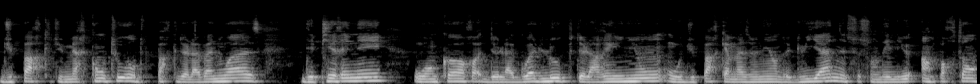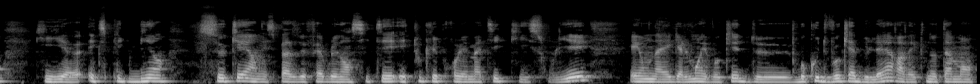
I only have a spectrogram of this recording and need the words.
du parc du Mercantour, du parc de la Vanoise, des Pyrénées ou encore de la Guadeloupe, de la Réunion ou du parc amazonien de Guyane. Ce sont des lieux importants qui euh, expliquent bien ce qu'est un espace de faible densité et toutes les problématiques qui y sont liées. Et on a également évoqué beaucoup de vocabulaire avec notamment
